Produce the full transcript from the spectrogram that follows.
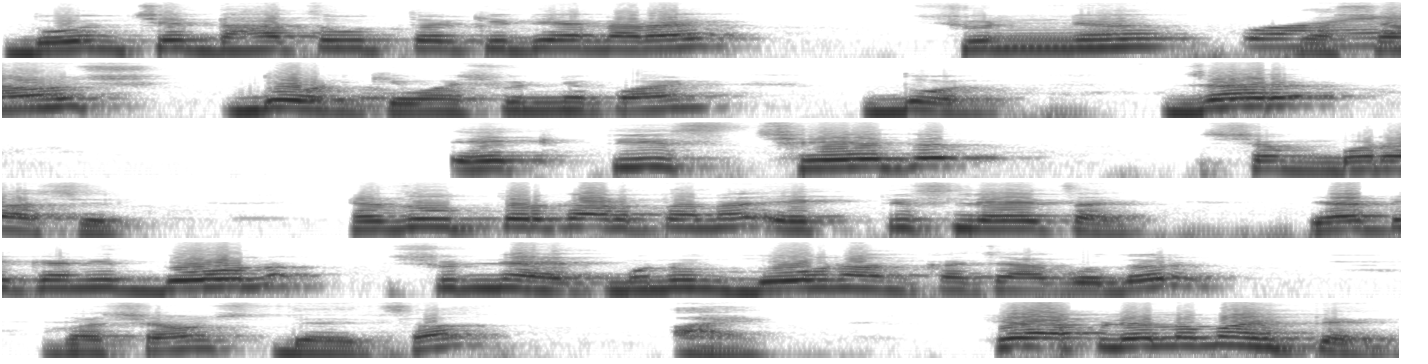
दोनशे दहाचं उत्तर किती येणार आहे? शून्य दशांश दोन किंवा शून्य पॉईंट दोन. जर एकतीस छेद शंभर असेल ह्याचं उत्तर काढताना एकतीस लिहायचं आहे या ठिकाणी दोन शून्य आहेत म्हणून दोन अंकाच्या अगोदर दशांश द्यायचा आहे. हे आपल्याला माहिती आहे.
